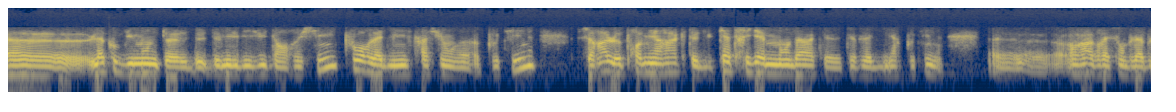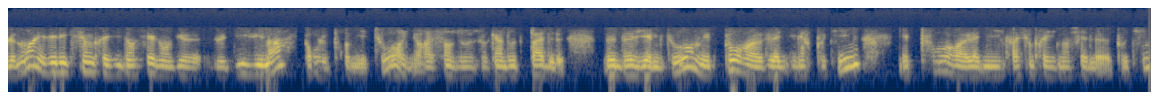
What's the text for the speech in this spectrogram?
euh, la Coupe du Monde de, 2018 en Russie, pour l'administration Poutine, sera le premier acte du quatrième mandat que, que Vladimir Poutine euh, aura vraisemblablement. Les élections présidentielles ont lieu le 18 mars pour le premier tour. Il n'y aura sans aucun doute pas de, de deuxième tour, mais pour euh, Vladimir Poutine et pour euh, l'administration présidentielle Poutine,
